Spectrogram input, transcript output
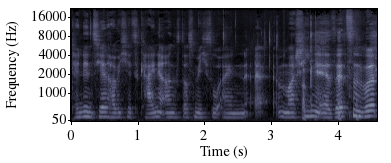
tendenziell habe ich jetzt keine Angst, dass mich so eine äh, Maschine okay. ersetzen wird.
